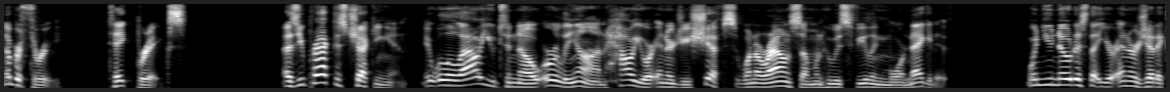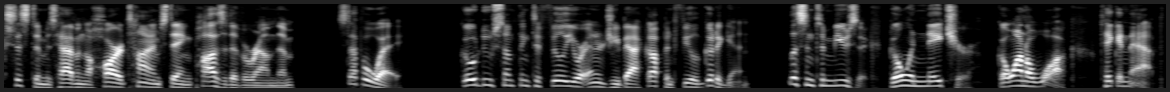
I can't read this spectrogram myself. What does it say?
Number three, take breaks. As you practice checking in, it will allow you to know early on how your energy shifts when around someone who is feeling more negative. When you notice that your energetic system is having a hard time staying positive around them, step away. Go do something to fill your energy back up and feel good again. Listen to music, go in nature, go on a walk, take a nap,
